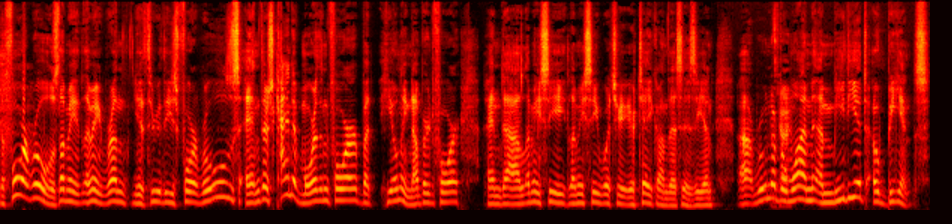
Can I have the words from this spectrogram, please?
The four rules. Let me let me run you through these four rules, and there's kind of more than four, but he only numbered four. And uh, let me see let me see what your, your take on this is, Ian. Uh, rule number Okay. one: immediate obedience.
